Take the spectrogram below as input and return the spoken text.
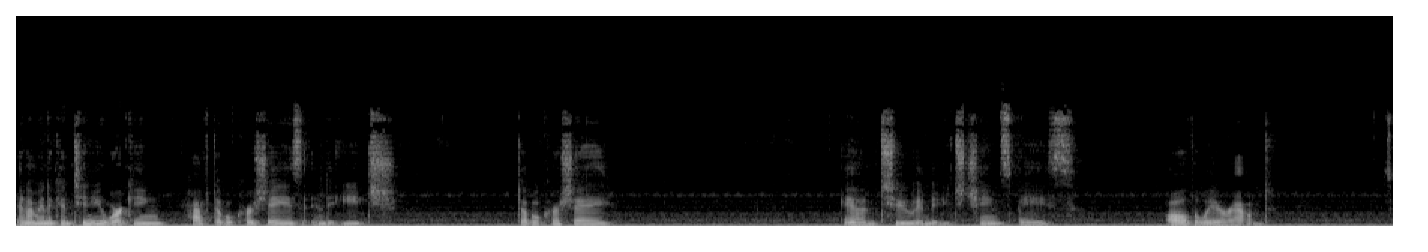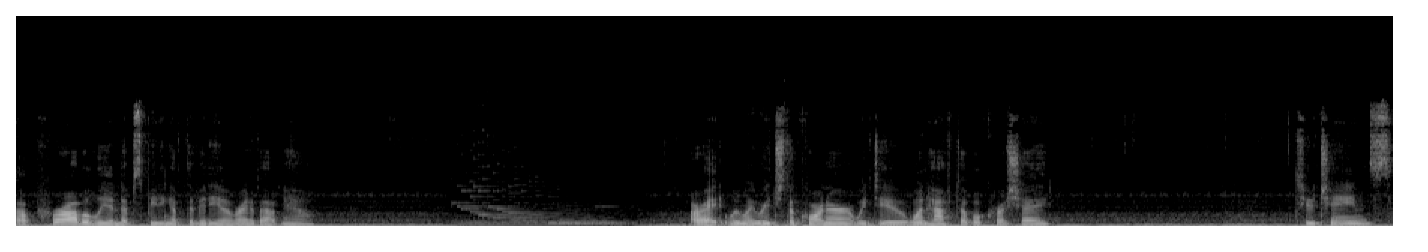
And I'm gonna continue working half double crochets into each double crochet and two into each chain space all the way around. So I'll probably end up speeding up the video right about now. All right, when we reach the corner, we do one half double crochet, two chains,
